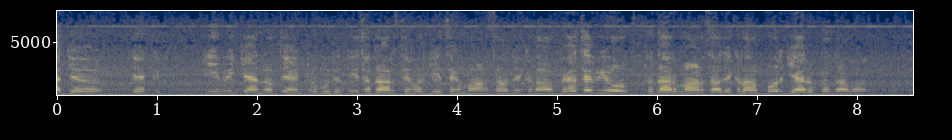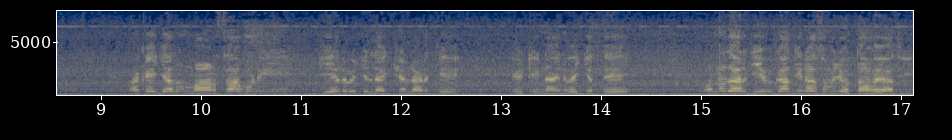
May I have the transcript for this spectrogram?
ਅੱਜ ਇੱਕ ਟੀਵੀ ਚੈਨਲ ਤੇ ਇੰਟਰਵਿਊ ਦਿੱਤੀ, ਸਰਦਾਰ ਸਿਮਰਜੀਤ ਸਿੰਘ ਮਾਨ ਸਾਹਿਬ ਦੇ ਖਿਲਾਫ। ਵੈਸੇ ਵੀ ਉਹ ਸਰਦਾਰ ਮਾਨ ਸਾਹਿਬ ਦੇ ਖਿਲਾਫ ਬਹੁਤ ਜ਼ਹਿਰ ਉਗਲਦਾ ਵਾ। ਅਕੇ ਜਦੋਂ ਮਾਨ ਸਾਹਿਬ ਹੁਣੀ ਜੇਲ੍ਹ ਵਿੱਚ ਇਲੈਕਸ਼ਨ ਲੜ ਕੇ 89 ਵਿੱਚ ਜਿੱਤੇ, ਉਹਨਾਂ ਦਾ ਰਾਜੀਵ ਗਾਂਧੀ ਨਾਲ ਸਮਝੌਤਾ ਹੋਇਆ ਸੀ।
